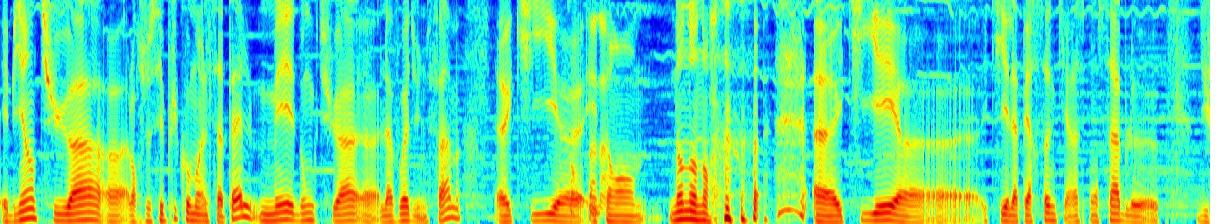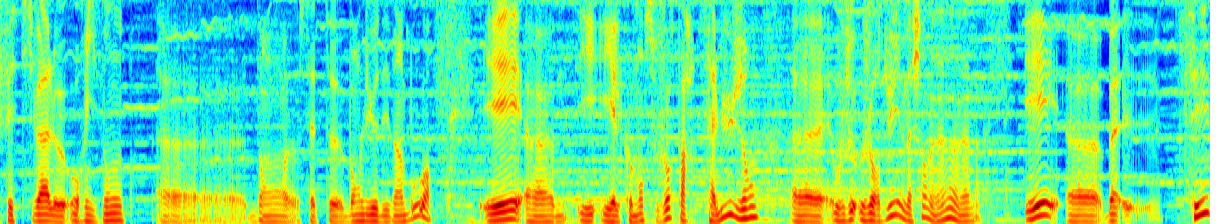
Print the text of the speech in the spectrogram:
eh bien, tu as, alors je sais plus comment elle s'appelle, mais donc tu as la voix d'une femme qui est en, non, non, non, qui est qui est la personne qui est responsable du festival Horizon dans euh, cette banlieue d'Édimbourg. Et, euh, et, et elle commence toujours par Salut Jean, euh, aujo- aujourd'hui, machin, nanana. Et euh, bah, c'est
